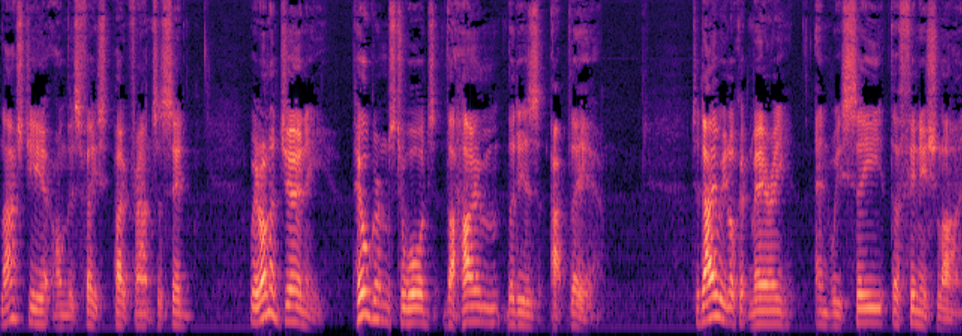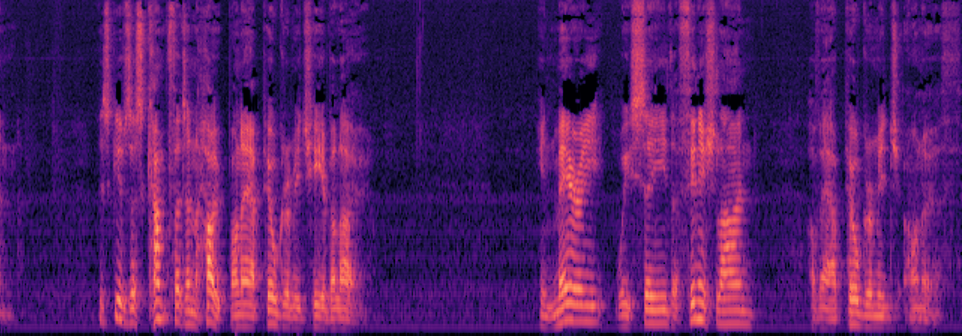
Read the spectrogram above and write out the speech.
Last year on this feast, Pope Francis said, We're on a journey, pilgrims towards the home that is up there. Today we look at Mary and we see the finish line. This gives us comfort and hope on our pilgrimage here below. In Mary, we see the finish line of our pilgrimage on earth.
